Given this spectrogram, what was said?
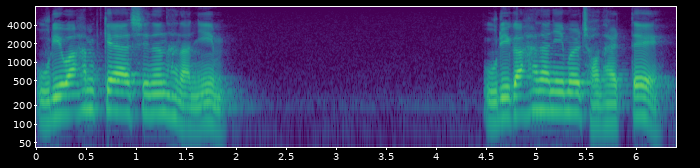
우리와 함께 하시는 하나님, 우리가 하나님을 전할 때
